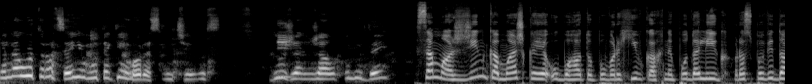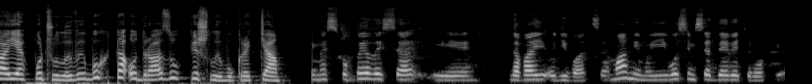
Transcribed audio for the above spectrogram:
І на утро це йому таке горе случилось. Дуже жалко людей. Сама ж жінка мешкає у багатоповерхівках неподалік. Розповідає, почули вибух та одразу пішли в укриття. Ми схопилися і давай одіватися. Мамі моїй 89 років.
